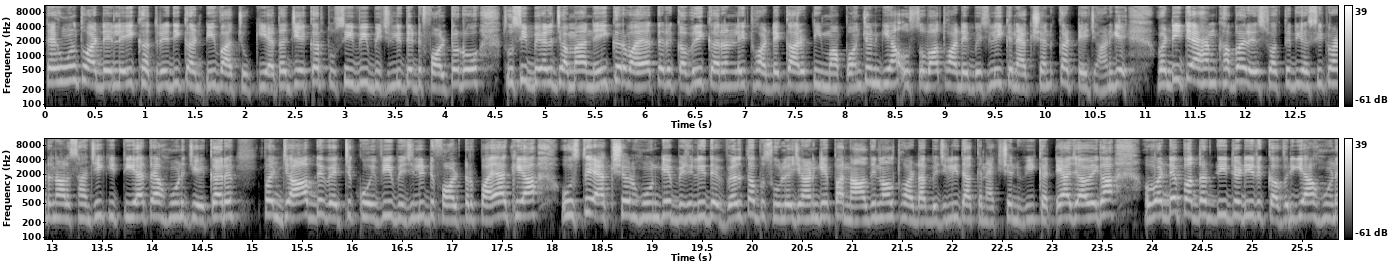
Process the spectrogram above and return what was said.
ਤੇ ਹੁਣ ਤੁਹਾਡੇ ਲਈ ਖਤਰੇ ਦੀ ਘੰਟੀ ਵੱਜ ਚੁੱਕੀ ਹੈ। ਤਾਂ ਜੇਕਰ ਤੁਸੀਂ ਵੀ ਬਿਜਲੀ ਦੇ ਡਿਫਾਲਟਰ ਹੋ, ਤੁਸੀਂ ਬਿੱਲ ਜਮ੍ਹਾਂ ਨਹੀਂ ਕਰਵਾਇਆ ਤੇ ਰਿਕਵਰੀ ਕਰਨ ਲਈ ਤੁਹਾਡੇ ਘਰ ਟੀਮਾਂ ਪਹੁੰਚਣਗੀਆਂ, ਉਸ ਤੋਂ ਬਾਅਦ ਤੁਹਾਡੇ ਬਿਜਲੀ ਕਨੈਕਸ਼ਨ ਕੱਟੇ ਜਾਣਗੇ। ਵੱਡੀ ਤੇ ਅਹਿਮ ਖਬਰ ਇਸ ਵਕਤ ਦੀ ਅਸੀਂ ਤੁਹਾਡੇ ਨਾਲ ਸਾਂਝੀ ਕੀਤੀ ਹੈ ਤਾਂ ਹੁਣ ਜੇਕਰ ਪੰਜਾਬ ਦੇ ਵਿੱਚ ਕੋਈ ਵੀ ਬਿਜਲੀ ਡਿਫਾਲਟਰ ਪਾਇਆ ਗਿਆ, ਉਸ ਤੇ ਐਕਸ਼ਨ ਹੋਣਗੇ, ਬਿਜਲੀ ਦੇ ਬਿੱਲ ਤਾਂ ਵਸੂਲੇ ਜਾਣਗੇ, ਪਰ ਨਾਲ ਦੀ ਨਾਲ ਤੁਹਾਡਾ ਬਿਜਲੀ ਦਾ ਕਨੈਕਸ਼ਨ ਵੀ ਕੱਟਿਆ ਜਾਵੇਗਾ। ਵੱਡੇ ਪੱਧਰ ਦੀ ਜਿਹੜੀ ਰਿਕਵਰੀ ਆ ਹੁਣ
